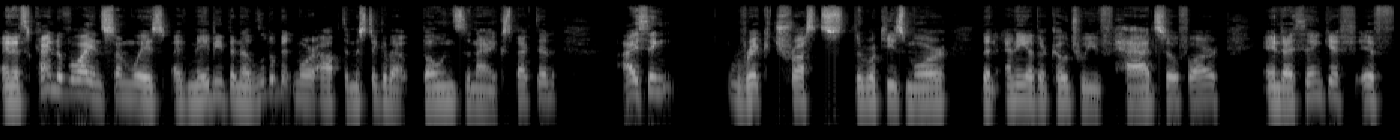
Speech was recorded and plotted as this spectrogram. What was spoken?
And it's kind of why, in some ways, I've maybe been a little bit more optimistic about Bowness than I expected. I think Rick trusts the rookies more than any other coach we've had so far. And I think if if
